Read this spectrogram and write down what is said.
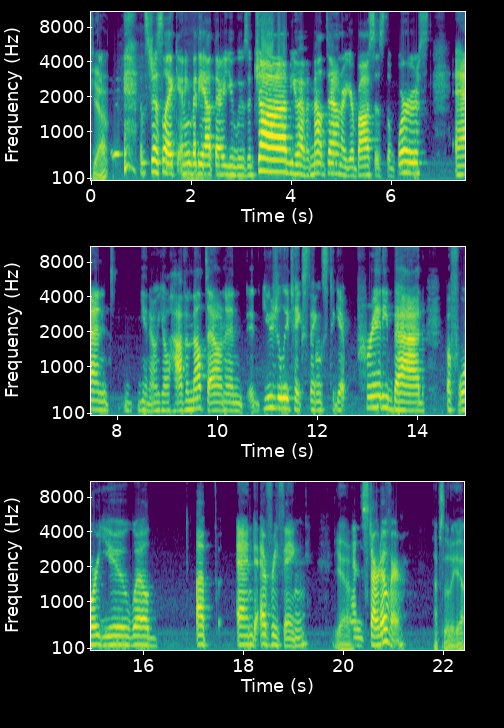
yeah. It's just like anybody out there, you lose a job, you have a meltdown, or your boss is the worst. And, you know, you'll have a meltdown. And it usually takes things to get pretty bad before you will up and everything yeah and start over absolutely yeah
